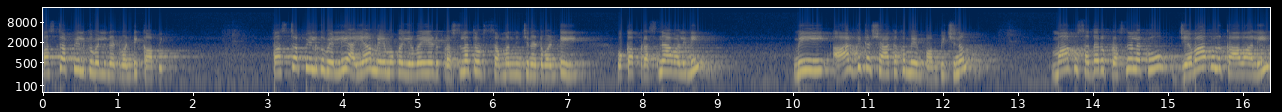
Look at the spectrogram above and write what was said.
ఫస్ట్ అప్పీల్కి వెళ్ళినటువంటి కాపీ. ఫస్ట్ అప్పీల్కు వెళ్ళి అయ్యా మేము ఒక ఇరవై ఏడు ప్రశ్నలతో సంబంధించినటువంటి ఒక ప్రశ్నావళిని మీ ఆర్థిక శాఖకు మేము పంపించినాం. మాకు సదరు ప్రశ్నలకు జవాబులు కావాలి.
